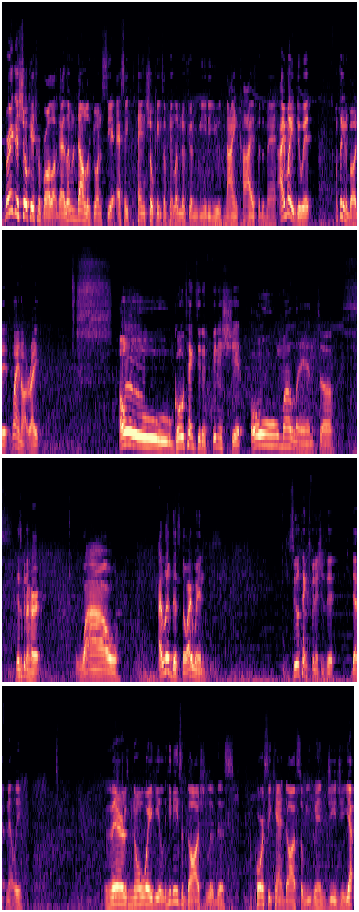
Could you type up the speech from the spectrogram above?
Very good showcase for Barlock, guys. Let me know down below if you want to see an SA10 showcase of him. Let me know if you want me to use 9 Kais for the man. I might do it. I'm thinking about it. Why not, right? Oh, Go Gotenks didn't finish it. Oh, Malanta. This is going to hurt. Wow. I live this, though. I win. Seal Tanks finishes it. Definitely. There's no way he... He needs a dodge to live this. Of course he can't dodge, so we win. GG. Yep.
